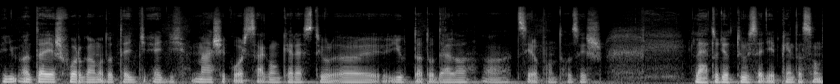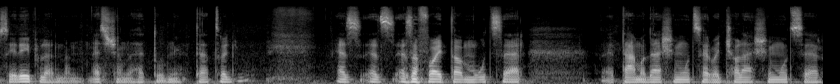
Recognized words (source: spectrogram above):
egy, a teljes forgalmadot egy, egy másik országon keresztül ö, juttatod el a, a célponthoz, és lehet, hogy ott ülsz egyébként a szomszéd épületben. Ezt sem lehet tudni. Tehát, hogy ez, ez, ez a fajta módszer, támadási módszer vagy csalási módszer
